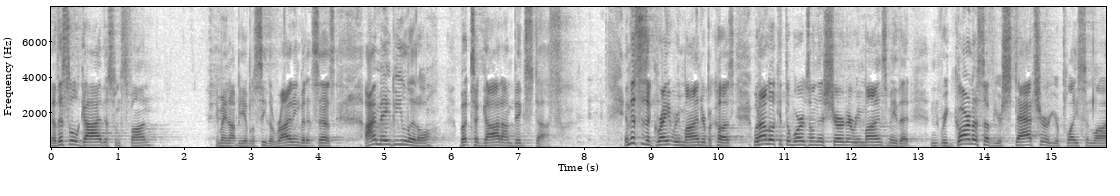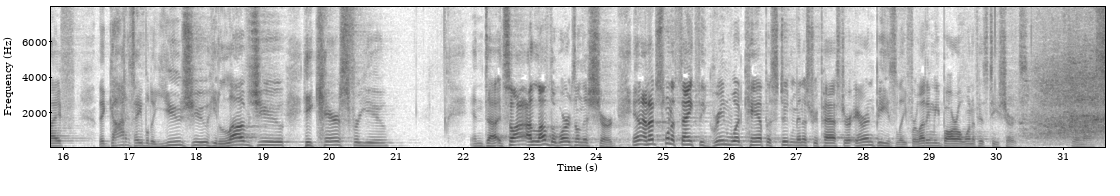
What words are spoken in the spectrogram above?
Now, this little guy, this one's fun. You may not be able to see the writing, but it says, I may be little, but to God I'm big stuff. And this is a great reminder because when I look at the words on this shirt, it reminds me that regardless of your stature or your place in life, that God is able to use you. He loves you, He cares for you. And, uh, and so I, I, love the words on this shirt. And, and I just want to thank the Greenwood Campus Student Ministry Pastor, Aaron Beasley, for letting me borrow one of his t shirts. Really nice.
